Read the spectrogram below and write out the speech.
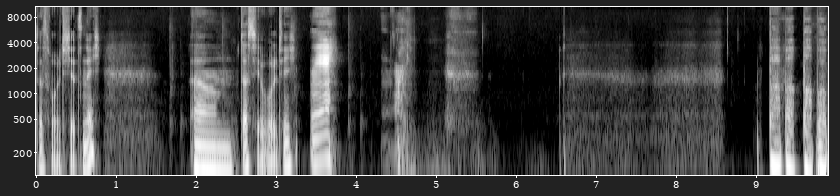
Das wollte ich jetzt nicht. Ähm, das hier wollte ich. Ba, ba, ba, ba,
